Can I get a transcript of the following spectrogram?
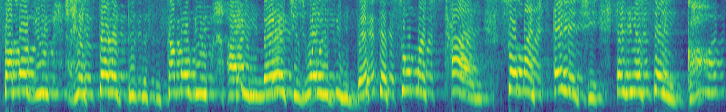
some of you have started businesses, some of you are in marriages where you've invested so much time, so much energy, and you're saying, God,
